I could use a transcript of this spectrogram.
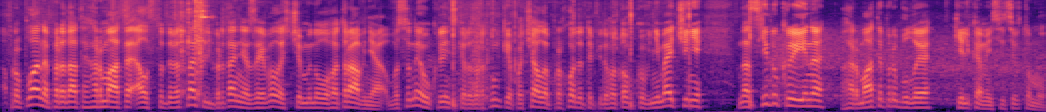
А про плани передати гармати Л-119 Британія заявила ще минулого травня. Восени українські розрахунки почали проходити підготовку в Німеччині. На схід України гармати прибули кілька місяців тому.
